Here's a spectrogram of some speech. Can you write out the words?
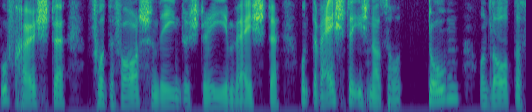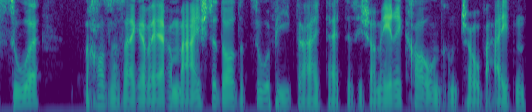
auf Kosten von der forschenden Industrie im Westen. Und der Westen ist noch so dumm und lässt das zu, man kann es noch sagen, wer am meisten da dazu beigetragen hat, das ist Amerika unter dem Joe Biden,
